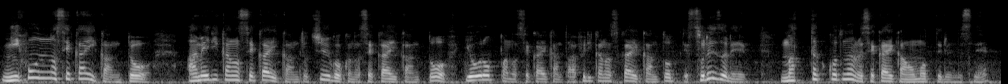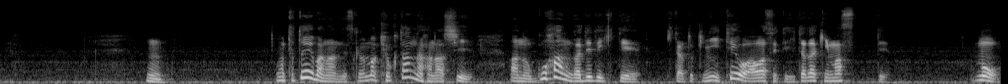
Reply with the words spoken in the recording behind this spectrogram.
日本の世界観とアメリカの世界観と中国の世界観とヨーロッパの世界観とアフリカの世界観とってそれぞれ全く異なる世界観を持ってるんですね。うん、例えばなんですけど、まあ、極端な話あのご飯が出てきてきた時に手を合わせていただきますってもう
